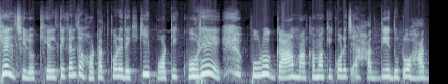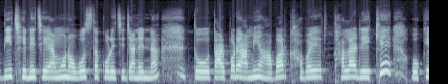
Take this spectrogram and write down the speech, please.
খেলছিল খেলতে খেলতে হঠাৎ করে দেখি কি পটি করে পুরো গা মাখামাখি করেছে, হাত দিয়ে দুটো হাত দিয়ে ছেনেছে, এমন অবস্থা করেছে, জানেন না? তো তারপরে আমি আবার খাবারের থালা রেখে ওকে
